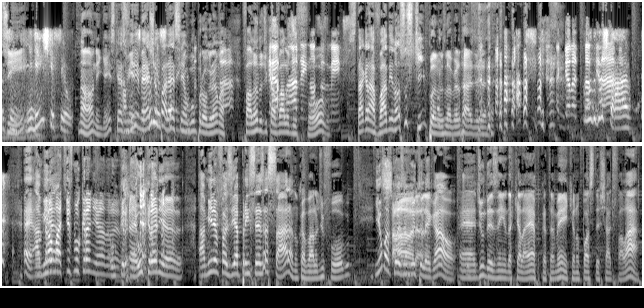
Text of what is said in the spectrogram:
Sim. Ninguém esqueceu. Não, ninguém esquece. A Vira e mexe aparece também, em né? algum programa falando de cavalo de Gravada em fogo. Está gravado em nossos tímpanos, na verdade. Né? Aquela Tudo gostava. É, a um Miriam, traumatismo ucraniano. né? ucra- é, ucraniano. A Miriam fazia a princesa Sara no Cavalo de Fogo. E uma Sara. coisa muito legal é, de um desenho daquela época também, que eu não posso deixar de falar,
